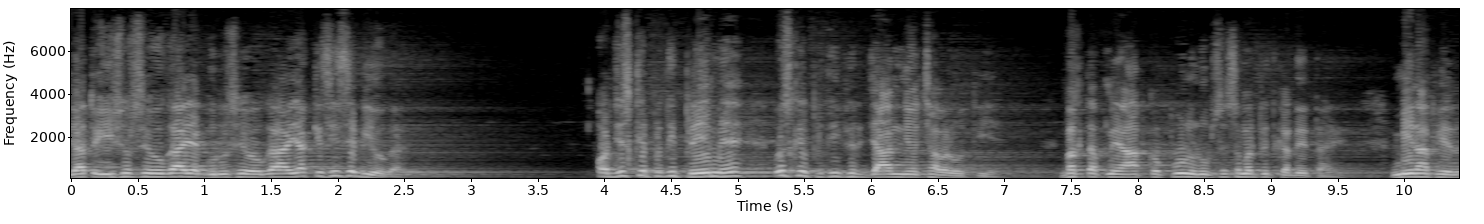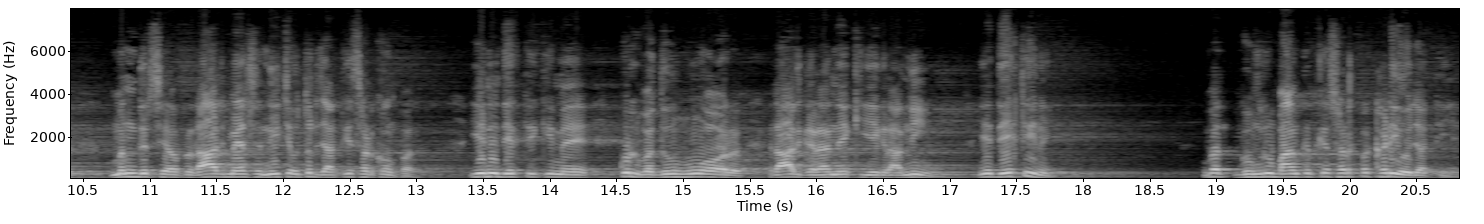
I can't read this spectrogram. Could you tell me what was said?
या तो ईश्वर से होगा या गुरु से होगा या किसी से भी होगा। और जिसके प्रति प्रेम है, उसके प्रति फिर जान न्योछावर होती है। भक्त अपने आप को पूर्ण रूप से समर्पित कर देता है। मीरा फिर मंदिर से और राजमहल से नीचे उतर जाती है सड़कों पर। ये नहीं देखती कि मैं कुल वधु हूँ और राजघराने की एक रानी हूँ। ये देखती नहीं। बस घुंघरू बाँध करके सड़क पर खड़ी हो जाती है।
